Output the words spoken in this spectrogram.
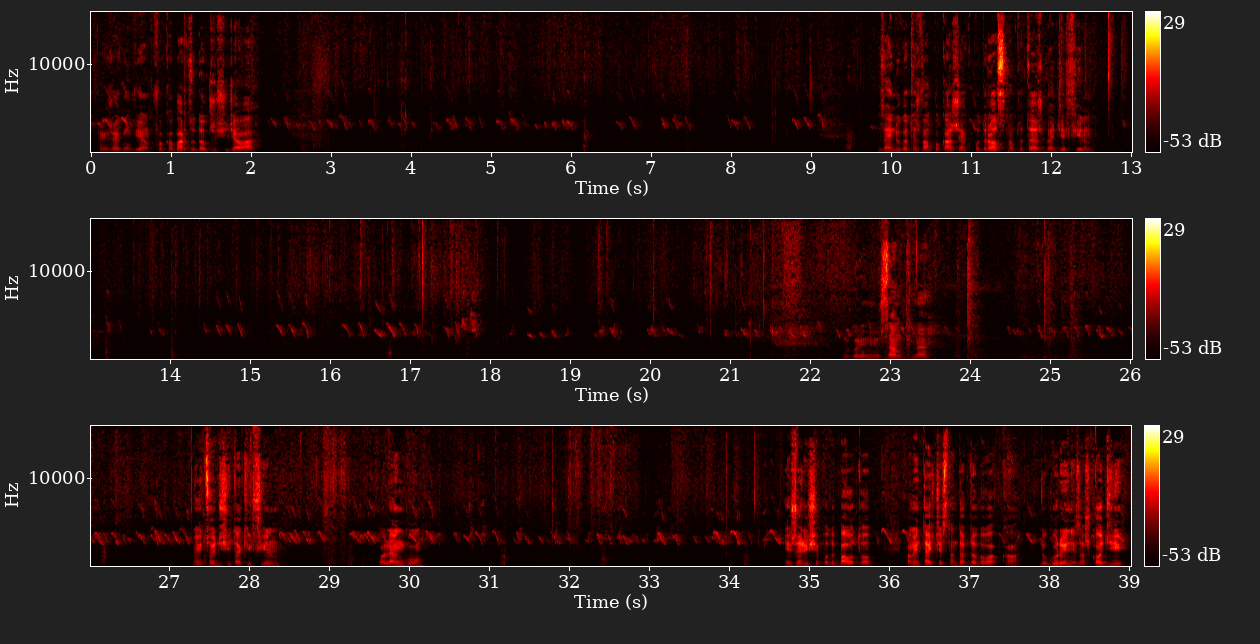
Także jak mówiłem, kwoka bardzo dobrze się działa. Za niedługo też Wam pokażę, jak podrosną, to też będzie film. Do góry już zamknę. No i co, dzisiaj taki film o lęgu. Jeżeli się podobało, to pamiętajcie, standardowa łapka do góry nie zaszkodzi,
